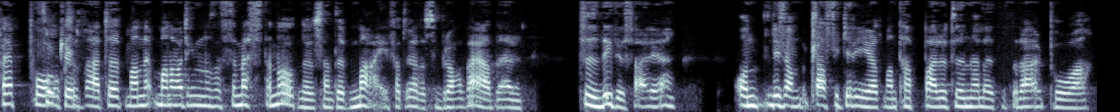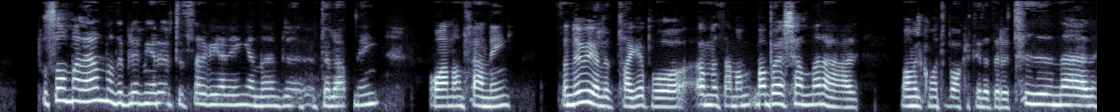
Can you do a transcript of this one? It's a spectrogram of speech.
Pepp på så också här, typ, man, man har varit inne i någon semestermode nu sedan typ maj för att vi hade så bra väder tidigt i Sverige. Och liksom, klassiker är att man tappar rutinen lite sådär på, på sommaren och det blir mer uteservering än det blir utelöpning och annan träning. Så nu är jag lite taggad på, ja, men så här, man, man börjar känna det här, man vill komma tillbaka till lite rutiner,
